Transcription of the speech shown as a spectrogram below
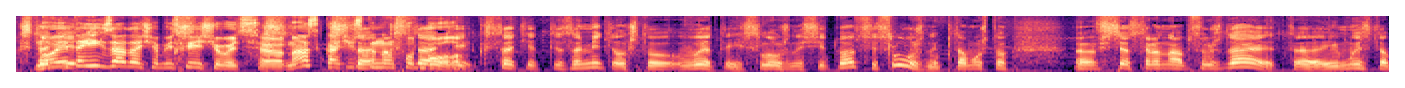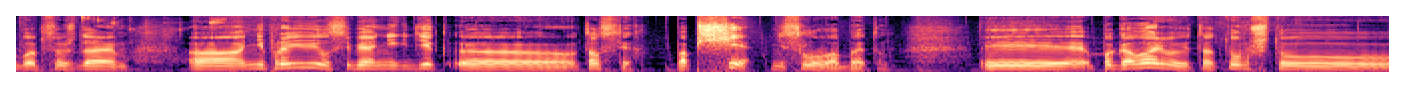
Кстати- Но это их задача обеспечивать э, нас качественным Кста- футболом. Кстати, ты заметил, что в этой сложной ситуации, сложной, потому что э, вся страна обсуждает, э, и мы с тобой обсуждаем, э, не проявил себя нигде э, Толстых. Вообще ни слова об этом. И поговаривают о том, что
